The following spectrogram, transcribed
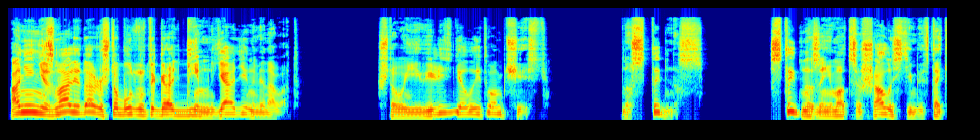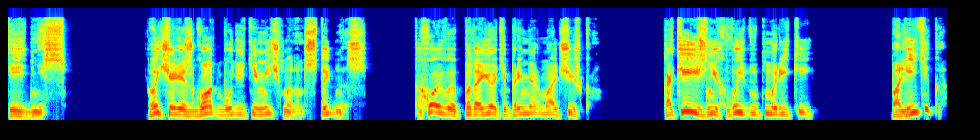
Они не знали даже, что будут играть гимн. Я один виноват. Что вы явились, делает вам честь. Но стыдно-с. Стыдно заниматься шалостями в такие дни -с. Вы через год будете мичманом, стыдно-с. Какой вы подаете пример мальчишкам? Какие из них выйдут моряки? Политика?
